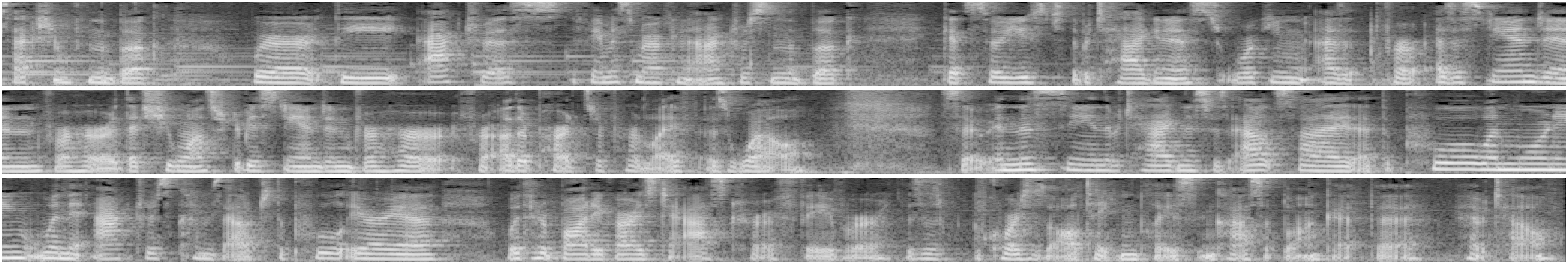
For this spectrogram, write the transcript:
section from the book where the actress, the famous American actress in the book, gets so used to the protagonist working as for as a stand-in for her that she wants her to be a stand-in for her for other parts of her life as well. So in this scene, the protagonist is outside at the pool one morning when the actress comes out to the pool area with her bodyguards to ask her a favor. This is, of course, is all taking place in Casablanca at the hotel.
